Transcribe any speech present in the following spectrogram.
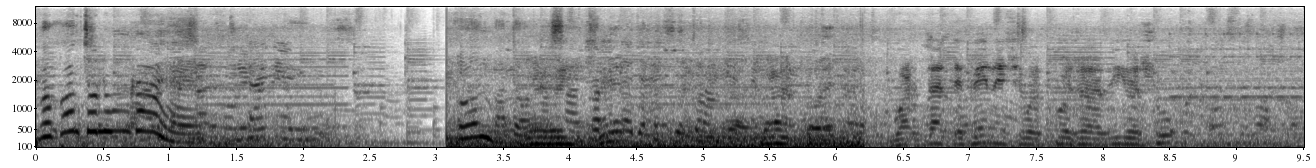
Ma quanto lunga è? Oh madonna Eh, santa benedetta. Guarda, Guardate bene se qualcosa arriva su.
